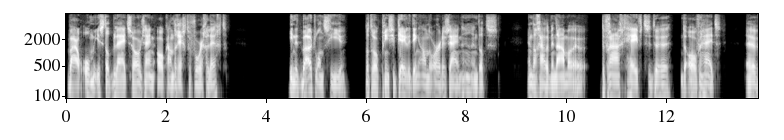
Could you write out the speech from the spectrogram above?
waarom is dat beleid zo, zijn ook aan de rechter voorgelegd. In het buitenland zie je dat er ook principiële dingen aan de orde zijn. Hè? En, dat, en dan gaat het met name de vraag: heeft de, de overheid uh,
